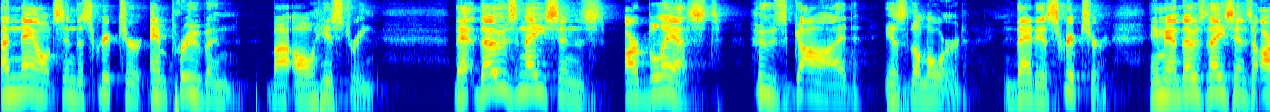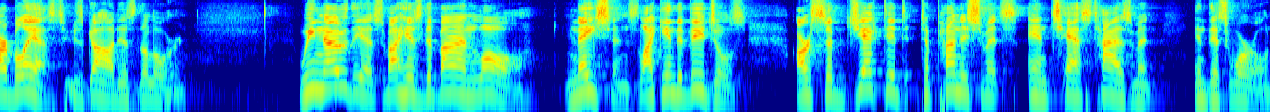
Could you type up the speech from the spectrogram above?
announced in the scripture and proven by all history that those nations are blessed whose God is the Lord. That is Scripture. Amen. Those nations are blessed whose God is the Lord. We know this by His divine law. Nations, like individuals, are subjected to punishments and chastisement in this world.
